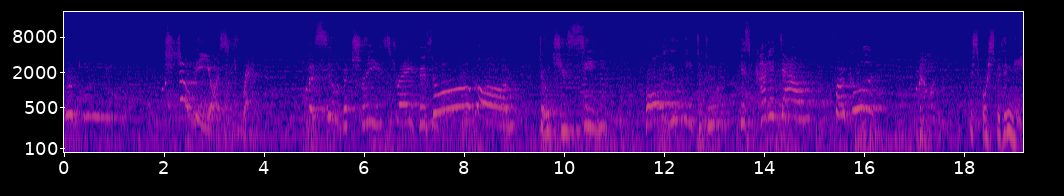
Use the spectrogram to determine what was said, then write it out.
cookie. Show me your strength. The silver tree's strength is all gone. Don't you see? All you need to do is cut it down for good. No, this voice within me,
